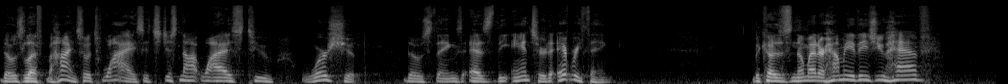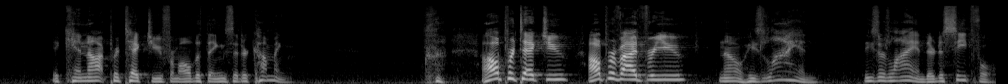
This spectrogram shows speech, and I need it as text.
those left behind. So it's wise. It's just not wise to worship those things as the answer to everything. Because no matter how many of these you have, it cannot protect you from all the things that are coming. I'll protect you, I'll provide for you. No, he's lying. These are lying, they're deceitful.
